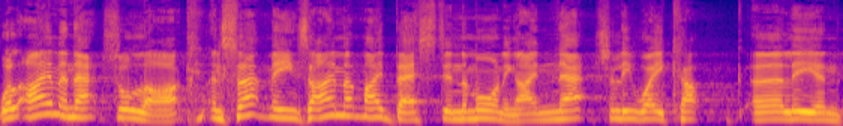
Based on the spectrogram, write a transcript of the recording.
Well, I'm a natural lark, and so that means I'm at my best in the morning. I naturally wake up early, and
